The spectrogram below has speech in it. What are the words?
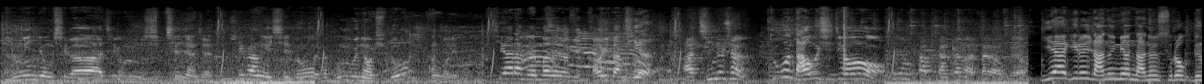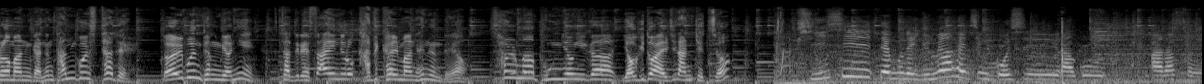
김민종 씨가 지금 17년째, 최강희 씨도, 문근영 씨도 단골이고. 티아라 멤버들 여기 거의 단골. 아 진우션 두 분 나오시죠? 수영탑 잠깐 왔다 가고요. 이야기를 나누면 나눌수록 늘어만 가는 단골 스타들. 넓은 벽면이 스타들의 사인으로 가득할 만 했는데요. 설마 복령이가 여기도 알진 않겠죠? 비시 때문에 유명해진 곳이라고 알았어요.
